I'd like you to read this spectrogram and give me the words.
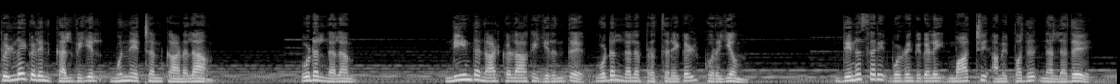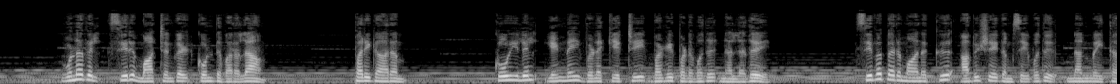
பிள்ளைகளின் கல்வியில் முன்னேற்றம் காணலாம். உடல் நலம். நீண்ட நாட்களாக இருந்து உடல் நல பிரச்சனைகள் குறையும். தினசரி ஒழுங்குகளை மாற்றி அமைப்பது நல்லது. உணவில் சிறு மாற்றங்கள் கொண்டு வரலாம். பரிகாரம். கோயிலில் எண்ணெய் விளக்கேற்றி வழிபடுவது நல்லது. சிவபெருமானுக்கு அபிஷேகம் செய்வது நன்மை தரும்.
